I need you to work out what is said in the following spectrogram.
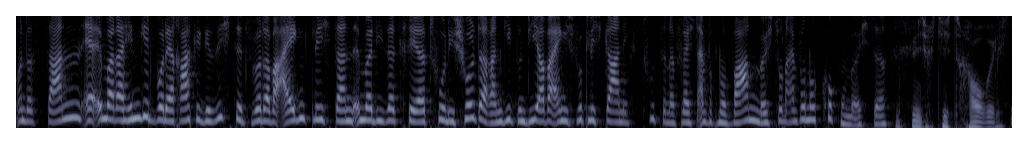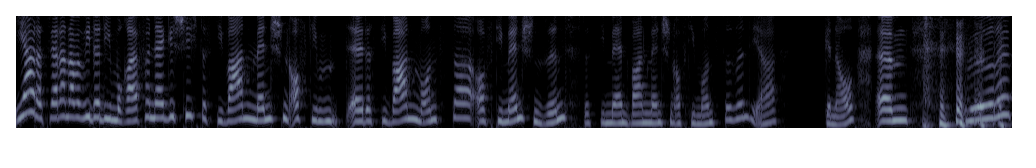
und dass dann er immer dahin geht, wo der Rake gesichtet wird, aber eigentlich dann immer dieser Kreatur die Schuld daran gibt und die aber eigentlich wirklich gar nichts tut, sondern vielleicht einfach nur warnen möchte und einfach nur gucken möchte. Jetzt bin ich richtig traurig. Ja, das wäre dann aber wieder die Moral von der Geschichte, dass die wahren Menschen oft die, äh, dass die wahren Monster oft die Menschen sind, dass die man wahren Menschen oft die Monster sind, ja, genau. Ähm,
